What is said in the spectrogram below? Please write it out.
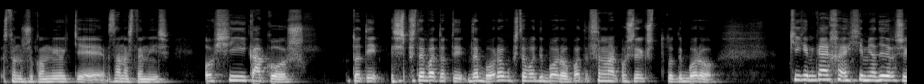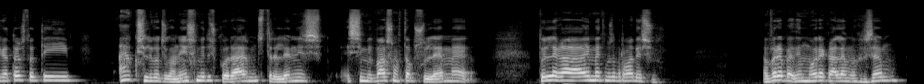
στο νοσοκομείο και σαν ασθενής. Όχι κακός. Το ότι εσείς πιστεύατε ότι δεν μπορώ, εγώ πιστεύω ότι μπορώ. Οπότε θέλω να υποστηρίξω το ότι μπορώ. Και γενικά είχε μια αντίδραση ο γιατρός στο ότι άκουσε λίγο τους γονείς σου, μην τους κουράζει, μην τους τρελαίνεις, συμβιβάσουμε αυτά που σου λέμε. Του έλεγα, Είμαι έτοιμος να προπατήσω. Βρε, παιδί μου, ωραία, καλά μου, χρυσέ μου.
